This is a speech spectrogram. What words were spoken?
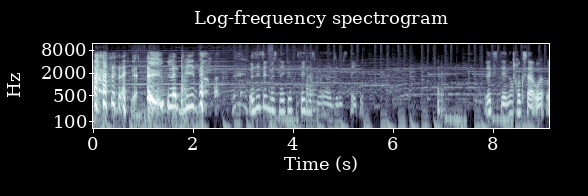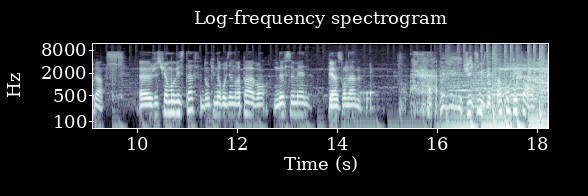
La bide Vas-y, essaye de me sniper. Essaye de me, de me sniper. Là, que c'était énorme. Je crois que ça. Ouais, voilà. Euh, je suis un mauvais staff, donc il ne reviendra pas avant 9 semaines. Paix à son âme. je lui ai dit, mais vous êtes incompétent. hein.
